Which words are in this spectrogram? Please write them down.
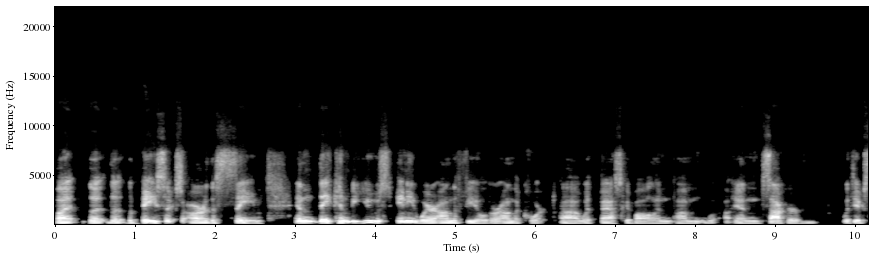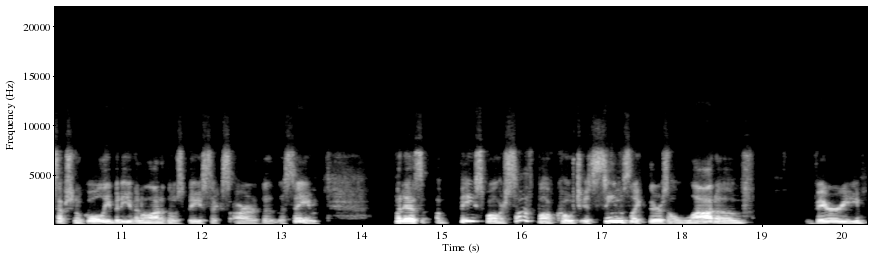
but the the the basics are the same, and they can be used anywhere on the field or on the court uh, with basketball and um, and soccer, with the exception of goalie. But even a lot of those basics are the the same. But as a baseball or softball coach, it seems like there's a lot of very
